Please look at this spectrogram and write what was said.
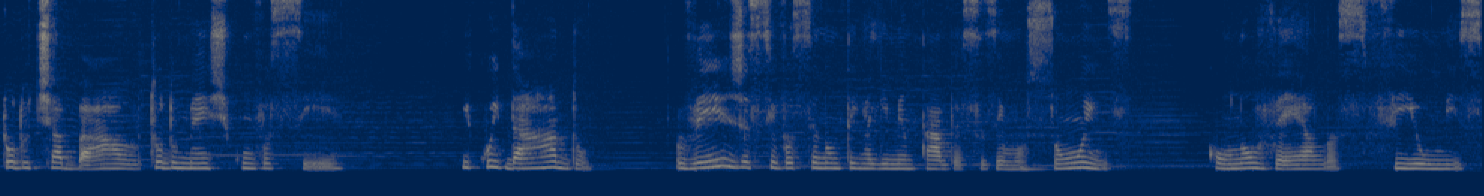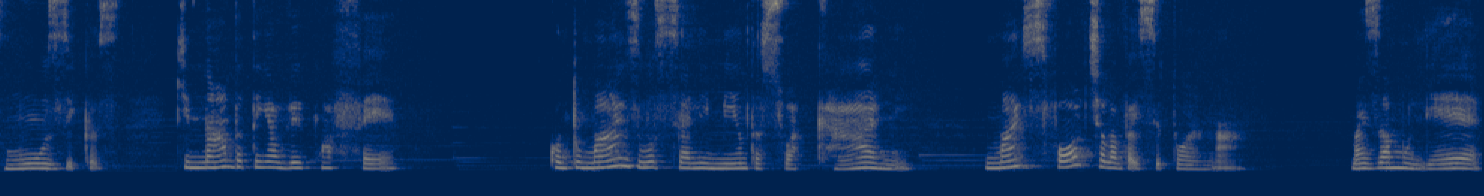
Tudo te abala, tudo mexe com você. E cuidado, veja se você não tem alimentado essas emoções com novelas, filmes, músicas que nada tem a ver com a fé. Quanto mais você alimenta a sua carne, mais forte ela vai se tornar. Mas a mulher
